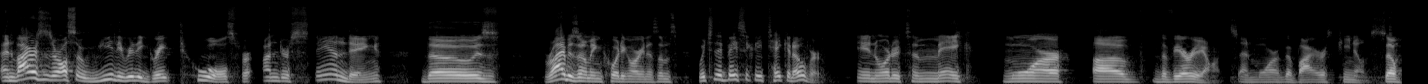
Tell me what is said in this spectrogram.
And viruses are also really, really great tools for understanding those ribosome encoding organisms, which they've basically taken over in order to make more of the virions and more of the virus genomes. So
